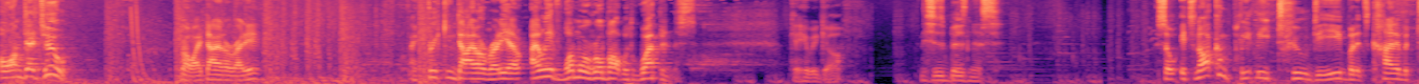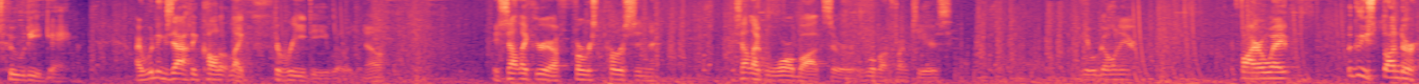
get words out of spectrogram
Oh, I'm dead too. Bro, I died already. I freaking died already. I only have one more robot with weapons. Okay, here we go. This is business. So it's not completely 2D, but it's kind of a 2D game. I wouldn't exactly call it like 3D, really, you know? It's not like you're a first person. It's not like Warbots or Robot Frontiers. Okay, we're going here. Fire away. Look at these thunder.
